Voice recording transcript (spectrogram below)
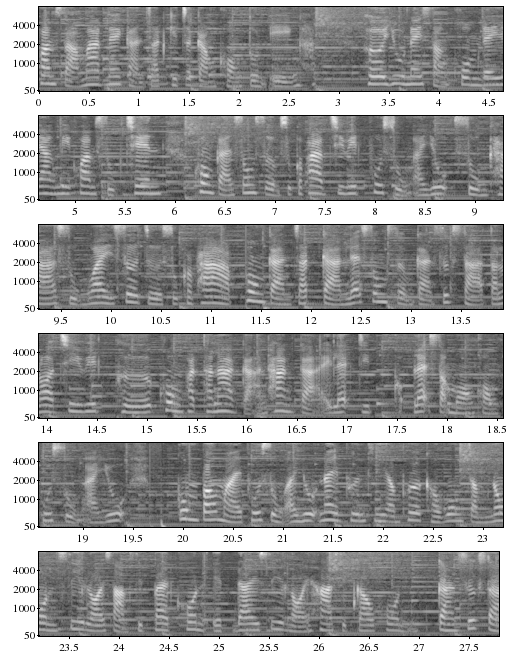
ความสามารถในการจัดกิจกรรมของตนเอง เธออยู่ในสังคมได้อย่างมีความสุขเช่น โครงการส่งเสริมสุขภาพชีวิตผู้สูงอายุ สูงค้า สูงวัยเสื้อเจอสุขภาพ โครงการจัดการและส่งเสริมการศึกษาตลอดชีวิต เพื่อคงพัฒนาการทางกายและจิตและสมองของผู้สูงอายุ ลุ่มเป้าหมายผู้สูงอายุในพื้นที่อำเภอเขาวงจำนวน 438 คน เอ็ดได้ 459 คน การศึกษา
